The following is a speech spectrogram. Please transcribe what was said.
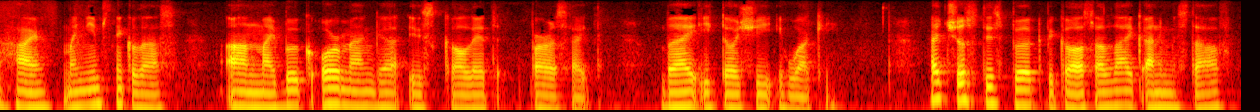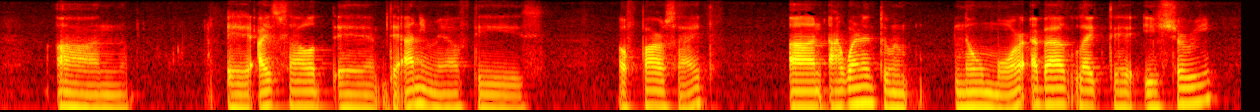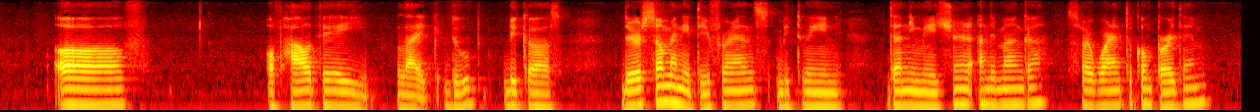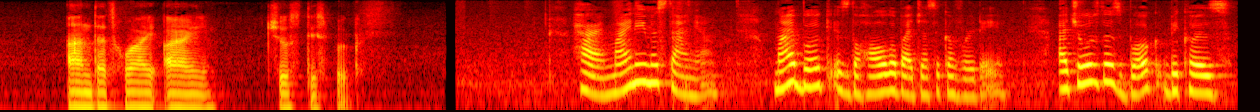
Hi, my name's Nicholas, and my book or manga is called Parasite by Itoshi Iwaaki. I chose this book because I like anime stuff, and uh, I saw the, the anime of this of Parasite, and I wanted to know more about like the history of of how they like do because there's so many difference between the animation and the manga so i wanted to compare them and that's why i chose this book Hi, my name is Tanya. My book is The Hollow by Jessica Verday. I chose this book because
